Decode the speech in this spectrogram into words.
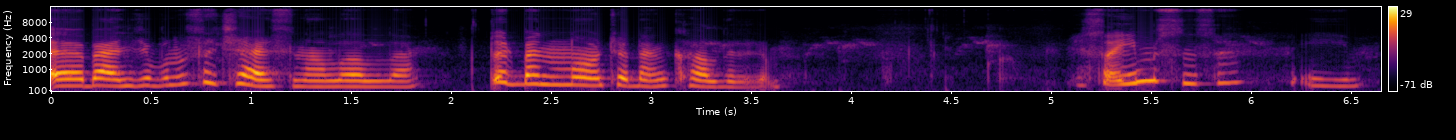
e, bence bunu seçersin Allah Allah. Dur ben onu ortadan kaldırırım. Lisa iyi misin sen? İyiyim.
